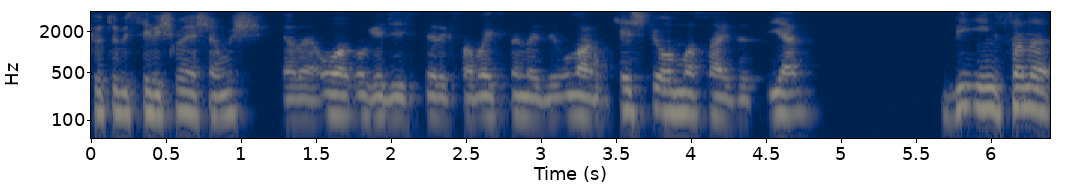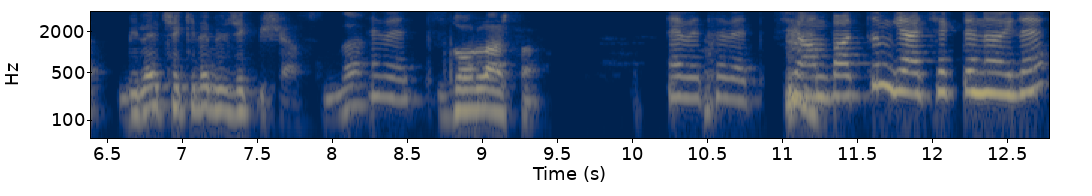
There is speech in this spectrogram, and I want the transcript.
kötü bir sevişme yaşamış ya da o, o gece isteyerek sabah istemedi. Ulan keşke olmasaydı diyen bir insanı bile çekilebilecek bir şey aslında. Evet. Zorlarsan. Evet evet. Şu an baktım gerçekten öyle.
